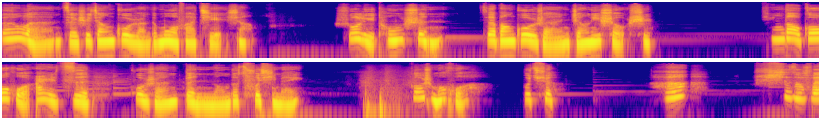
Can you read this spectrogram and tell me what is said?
温婉则是将顾软的墨发解下，梳理通顺，再帮顾软整理首饰。听到“篝火”二字，顾软本能的蹙起眉：“篝什么火？不去。”啊？世子妃，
